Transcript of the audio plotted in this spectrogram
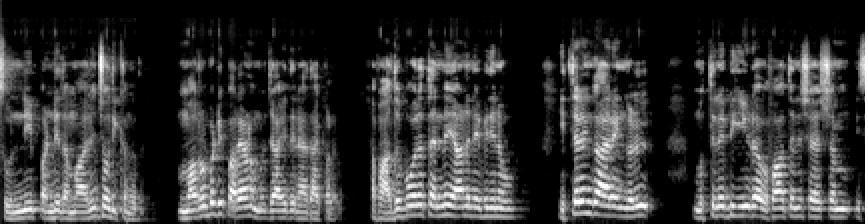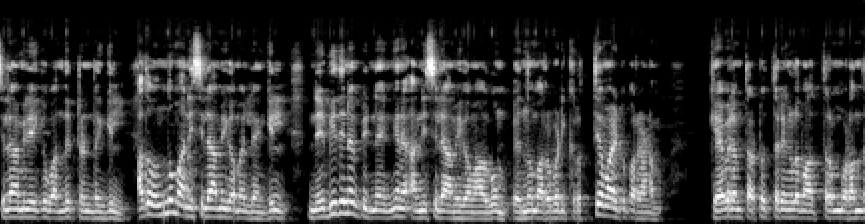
സുന്നി പണ്ഡിതന്മാരും ചോദിക്കുന്നത്. മറുപടി പറയണം മുജാഹിദ് നേതാക്കൾ. അപ്പോൾ അതുപോലെ തന്നെയാണ് നബിദിനവും. ഇത്തരം കാര്യങ്ങൾ മുത്തുനബിയുടെ വഫാത്തിന് ശേഷം ഇസ്ലാമിലേക്ക് വന്നിട്ടുണ്ടെങ്കിൽ അതൊന്നും അനിസ്ലാമികമല്ലെങ്കിൽ നബിദിനം പിന്നെ എങ്ങനെ അനിസ്ലാമികമാകും എന്ന് മറുപടി കൃത്യമായിട്ട് പറയണം. കേവലം തട്ടുത്തരങ്ങൾ മാത്രം ഉടന്ത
